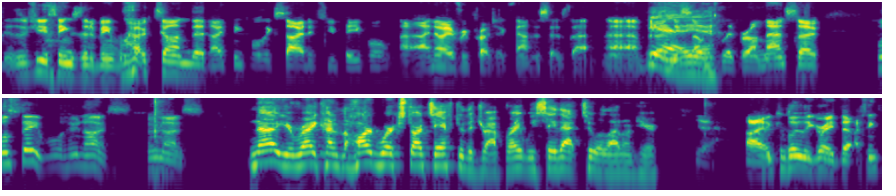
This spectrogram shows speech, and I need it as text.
there's a few things that have been worked on that I think will excite a few people. Uh, I know every project founder says that, uh, but Yeah, only some yeah. deliver on that. So we'll see. Well, who knows? Who knows? No, you're right. Kind of the hard work starts after the drop, right? We say that too a lot on here. Yeah, I completely agree. That I think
